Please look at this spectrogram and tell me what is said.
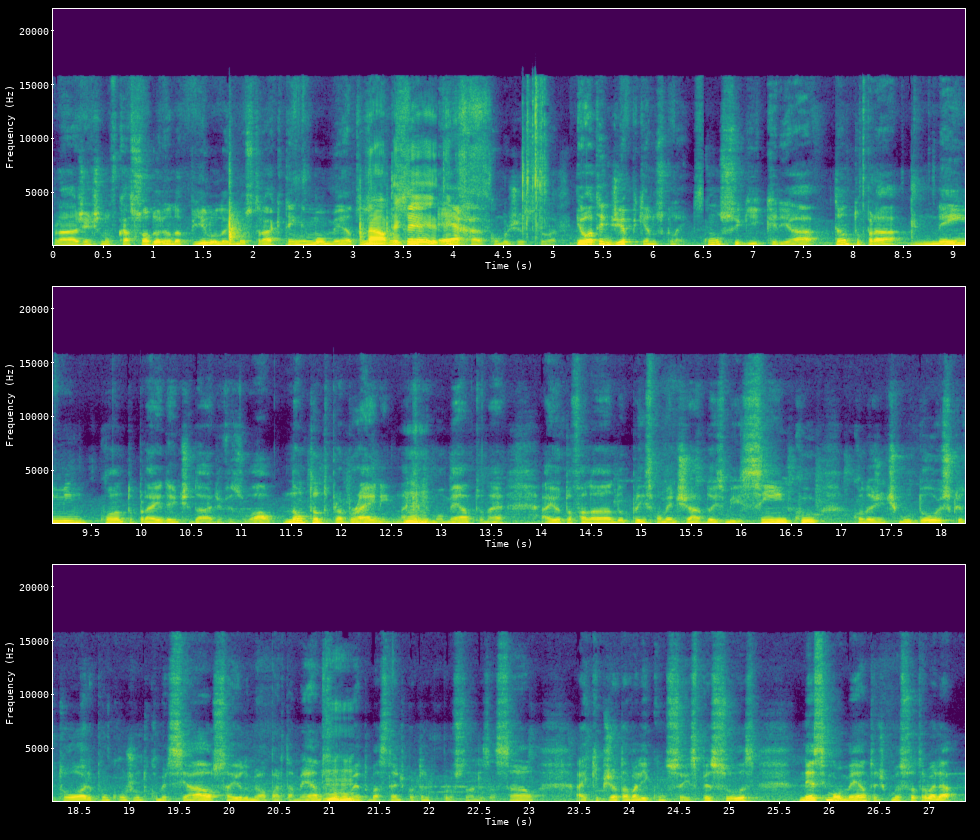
pra gente não ficar só adorando a pílula e mostrar que tem momentos Não, em que tem você que- tem que- erra como gestor. Eu atendia pequenos clientes. Consegui criar tanto para naming quanto para identidade visual, não tanto para branding naquele Uhum. momento, né? Aí eu tô falando principalmente já 2005, quando a gente mudou o escritório para um conjunto comercial, saiu do meu apartamento, foi um Uhum. momento bastante importante de profissionalização. A equipe já estava ali com seis pessoas. Nesse momento, a gente começou a trabalhar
